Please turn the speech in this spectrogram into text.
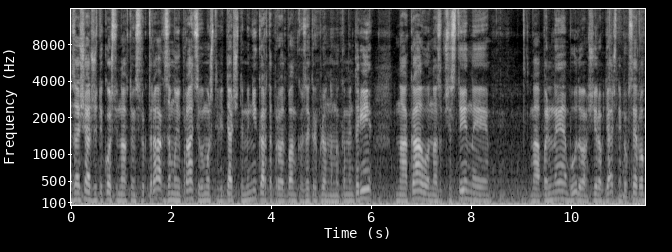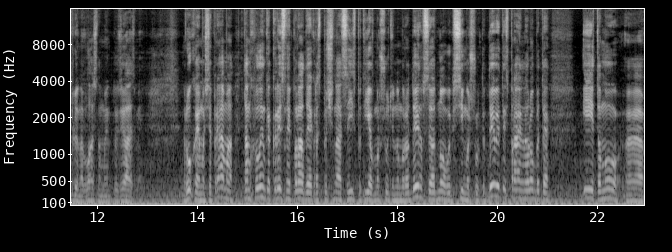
заощаджуйте кошти на автоінструкторах. За мою працю ви можете віддячити мені. Карта Приватбанку в закріпленому коментарі на каву, на запчастини, на пальне. Буду вам щиро вдячний, бо все роблю на власному ентузіазмі. Рухаємося прямо. Там хвилинка корисної поради, як розпочинається іспит, є в маршруті номер 1 Все одно ви всі маршрути дивитесь, правильно робите. І тому е,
